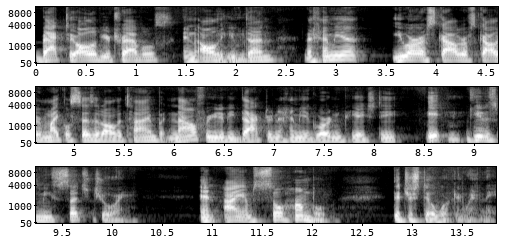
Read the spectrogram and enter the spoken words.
back to all of your travels and all that Mm-hmm. you've done, Nehemiah, you are a scholar of scholar. Michael says it all the time, but now for you to be Dr. Nehemiah Gordon, PhD, it Mm-hmm. gives me such joy. And I am so humbled that you're still working with me.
